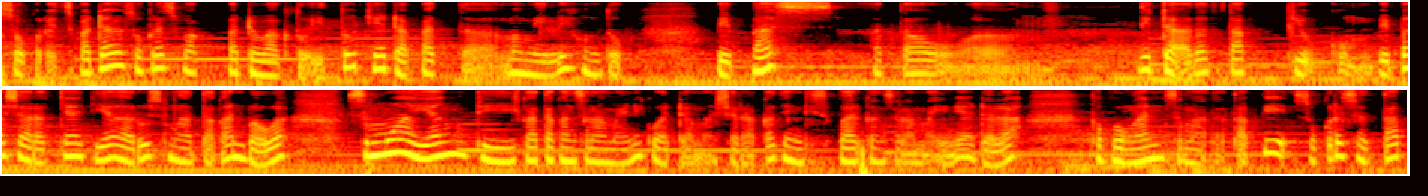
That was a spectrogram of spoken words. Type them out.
Socrates. Padahal Socrates pada waktu itu dia dapat uh, memilih untuk bebas atau um, tidak atau tetap dihukum. Bebas syaratnya dia harus mengatakan bahwa semua yang dikatakan selama ini kepada masyarakat yang disebarkan selama ini adalah kebohongan semata. Tapi Socrates tetap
